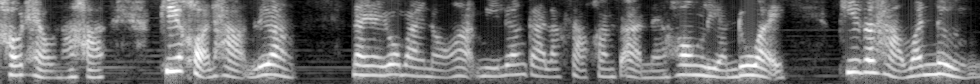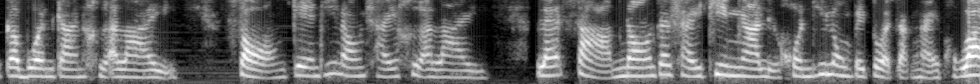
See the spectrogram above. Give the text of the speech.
เข้าแถวนะคะ พี่ขอถามเรื่องในนโยบายน้องอะมีเรื่องการรักษาความสะอาดในห้องเรียนด้วย พี่จะถามว่าหนึ่งกระบวนการคืออะไรสองเกณฑ์ที่น้องใช้คืออะไร และสามน้องจะใช้ทีมงานหรือคนที่ลงไปตรวจจากไหน เพราะว่า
